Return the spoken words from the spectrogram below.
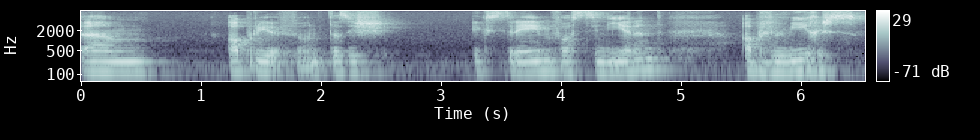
ähm, abrufen. Und das ist extrem faszinierend. Aber für mich ist es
